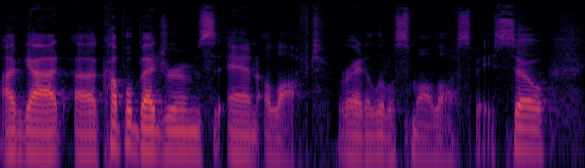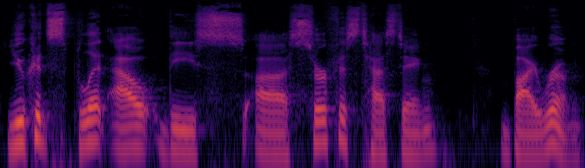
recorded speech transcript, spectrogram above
I've got a couple bedrooms and a loft, right, a little small loft space. So you could split out the uh, surface testing by room.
